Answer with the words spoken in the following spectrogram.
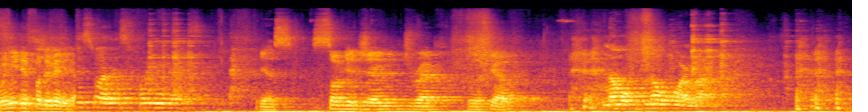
We need it for the video. This one is for you guys. Yes. Soviet gym, drip. Let's go. No, no warm up.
